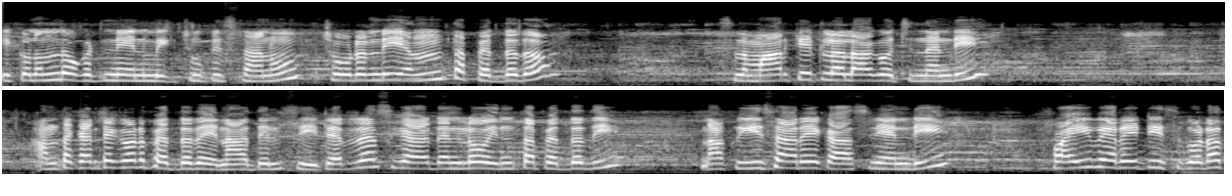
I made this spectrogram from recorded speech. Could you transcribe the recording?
ఇక్కడ ఉంది ఒకటి నేను మీకు చూపిస్తాను. చూడండి ఎంత పెద్దదో. అసలు మార్కెట్లో లాగా వచ్చిందండి. అంతకంటే కూడా పెద్దదే నాకు తెలిసి. టెర్రస్ గార్డెన్లో ఇంత పెద్దది. నాకు ఈసారే కాసినాయండి. ఫైవ్ వెరైటీస్ కూడా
